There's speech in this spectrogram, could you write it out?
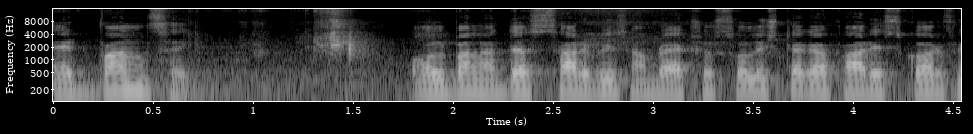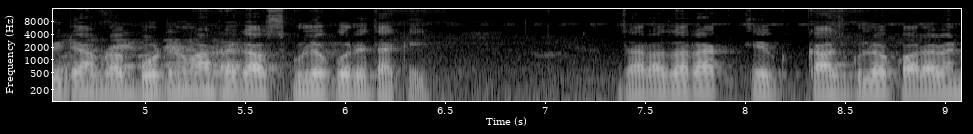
অ্যাডভান্সে। অল বাংলাদেশ সার্ভিস আমরা একশো চল্লিশ টাকা পার স্কোয়ার ফিটে আমরা বোর্ডের মাফে কাজগুলো করে থাকি। যারা যারা এই কাজগুলো করাবেন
